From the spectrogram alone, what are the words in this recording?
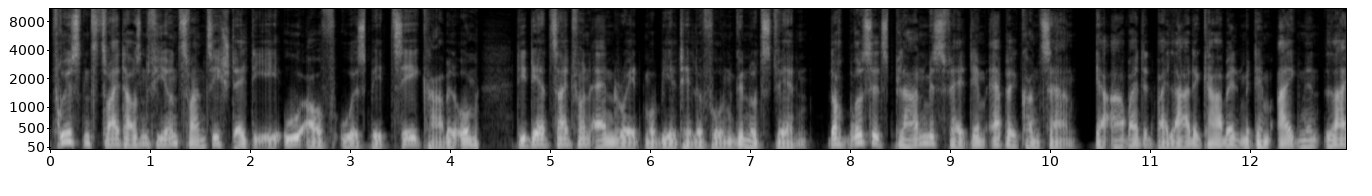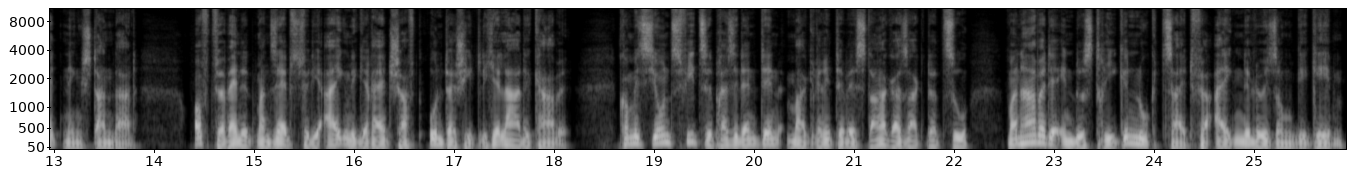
Frühestens 2024 stellt die EU auf USB-C-Kabel um, die derzeit von Android-Mobiltelefonen genutzt werden. Doch Brüssels Plan missfällt dem Apple-Konzern. Er arbeitet bei Ladekabeln mit dem eigenen Lightning-Standard. Oft verwendet man selbst für die eigene Gerätschaft unterschiedliche Ladekabel. Kommissionsvizepräsidentin Margrethe Vestager sagt dazu, man habe der Industrie genug Zeit für eigene Lösungen gegeben.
